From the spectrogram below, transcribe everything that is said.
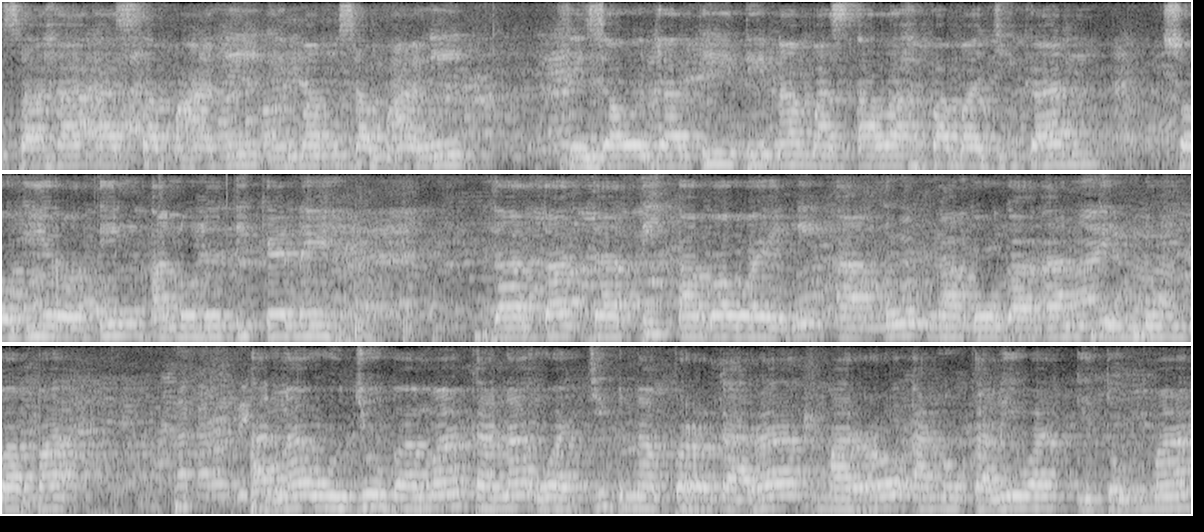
saha as-sam'ani Imam Sam'ani fi zaujati dina masalah pamajikan sogirotin anu leutik keneh. Data dati abawaini anu ngabogaan indung bapa. Ana wujubama kana wajibna perkara maro anu kaliwat itu ma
